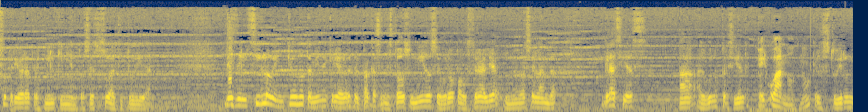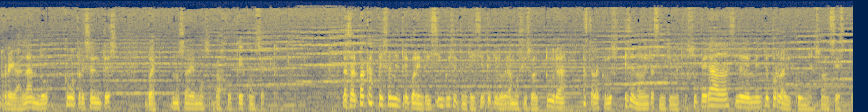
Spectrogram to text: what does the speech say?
superior a 3.500, es su altitud ideal. Desde el siglo XXI también hay criadores de alpacas en Estados Unidos, Europa, Australia y Nueva Zelanda, gracias a algunos presidentes peruanos ¿no? que les estuvieron regalando como presentes, bueno, no sabemos bajo qué concepto. Las alpacas pesan entre 45 y 77 kilogramos y su altura hasta la cruz es de 90 centímetros, superadas levemente por la vicuña, su ancestro.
